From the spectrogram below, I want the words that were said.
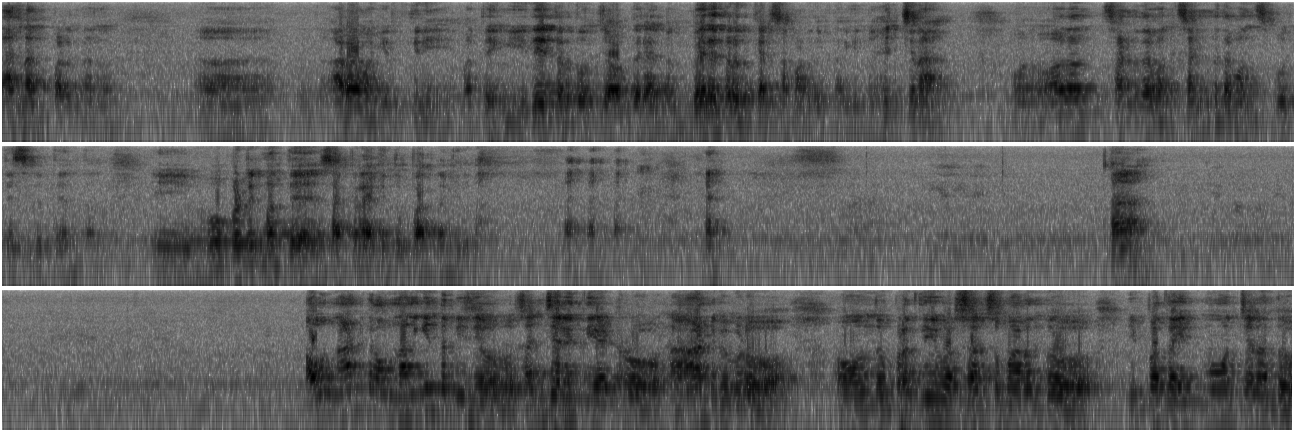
ನಾನು ನನ್ನ ಪಾಡಿಗೆ ನಾನು ಆರಾಮಾಗಿರ್ತೀನಿ. ಮತ್ತು ಹೆಂಗೆ ಇದೇ ಥರದ ಒಂದು ಜವಾಬ್ದಾರಿ ಆದ್ಮೇಲೆ ಬೇರೆ ಥರದ ಕೆಲಸ ಮಾಡೋದಕ್ಕೆ ನನಗೆ ಇನ್ನೂ ಹೆಚ್ಚಿನ, ಒಂದು ಸಣ್ಣದ ಒಂದು ಸಣ್ಣದ ಒಂದು ಸ್ಫೂರ್ತಿ ಸಿಗುತ್ತೆ ಅಂತ. ಈ ಒಬ್ಬಟ್ಟಿಗೆ ಮತ್ತೆ ಸಕ್ಕರೆ ಹಾಕಿ ತುಪ್ಪ ಹಾಕ್ದಂಗಿದು ಹಾಂ ಅವ್ರ ನಾಟಕ ಅವ್ರು ನನಗಿಂತ ಬಿಸಿ ಅವರು. ಸಂಚಾರಿ ಥಿಯೇಟ್ರು ನಾಟಕಗಳು, ಒಂದು ಪ್ರತಿ ವರ್ಷ ಸುಮಾರೊಂದು ಇಪ್ಪತ್ತೈದು, ಮೂವತ್ತು ಜನದ್ದು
